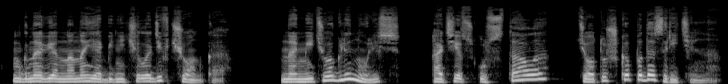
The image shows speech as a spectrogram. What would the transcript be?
— мгновенно наябедничала девчонка. На Митю оглянулись. Отец устало, тетушка подозрительно.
